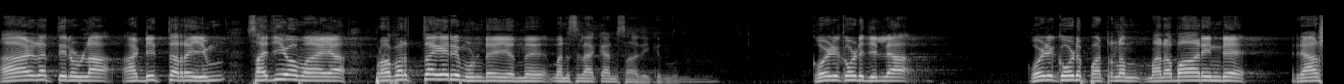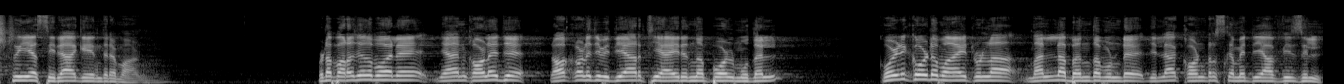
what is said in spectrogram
ആഴത്തിലുള്ള അടിത്തറയും സജീവമായ പ്രവർത്തകരുമുണ്ട് എന്ന് മനസ്സിലാക്കാൻ സാധിക്കുന്നു. കോഴിക്കോട് ജില്ല കോഴിക്കോട് പട്ടണം മലബാറിന്റെ രാഷ്ട്രീയ സ്ഥിരാകേന്ദ്രമാണ്. ഇവിടെ പറഞ്ഞതുപോലെ ഞാൻ കോളേജ് ലോ കോളേജ് വിദ്യാർത്ഥിയായിരുന്നപ്പോൾ മുതൽ കോഴിക്കോടുമായിട്ടുള്ള നല്ല ബന്ധമുണ്ട്. ജില്ലാ കോൺഗ്രസ് കമ്മിറ്റി ഓഫീസിൽ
